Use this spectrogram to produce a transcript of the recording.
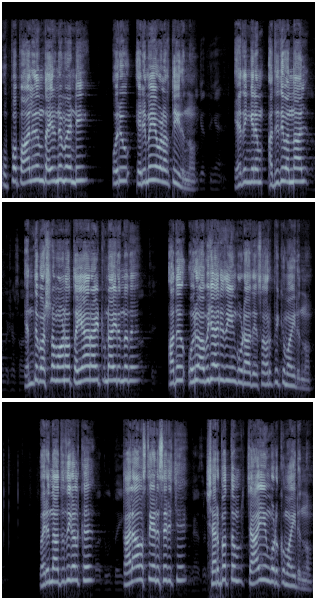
ഉപ്പ പാലിനും തൈരിനും വേണ്ടി ഒരു എരുമയെ വളർത്തിയിരുന്നു. ഏതെങ്കിലും അതിഥി വന്നാൽ എന്ത് ഭക്ഷണമാണോ തയ്യാറായിട്ടുണ്ടായിരുന്നത്? അത് ഒരു ഔപചാരികതയും കൂടാതെ സമർപ്പിക്കുമായിരുന്നു. വരുന്ന അതിഥികൾക്ക് കാലാവസ്ഥയനുസരിച്ച് ശർബത്തും ചായയും കൊടുക്കുമായിരുന്നു.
